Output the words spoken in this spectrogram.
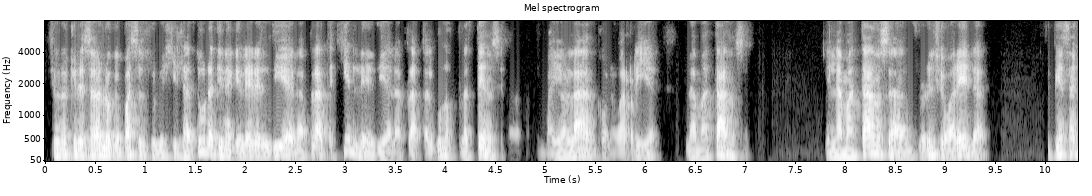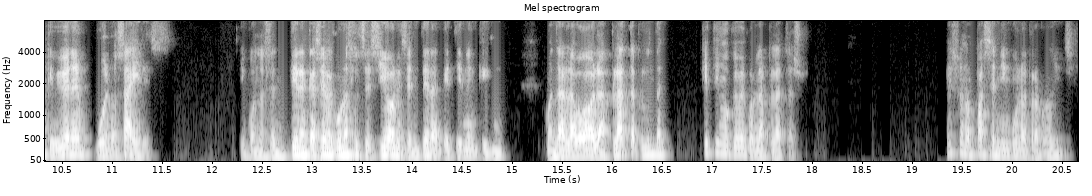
Si uno quiere saber lo que pasa en su legislatura, tiene que leer el Día de la Plata. ¿Quién lee el Día de la Plata? Algunos platenses, Bahía Blanca, La Barría, La Matanza. En La Matanza, en Florencio Varela, se piensan que viven en Buenos Aires. Y cuando se tienen que hacer alguna sucesión y se enteran que tienen que mandar al abogado a La Plata, preguntan, ¿qué tengo que ver con La Plata yo? Eso no pasa en ninguna otra provincia.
